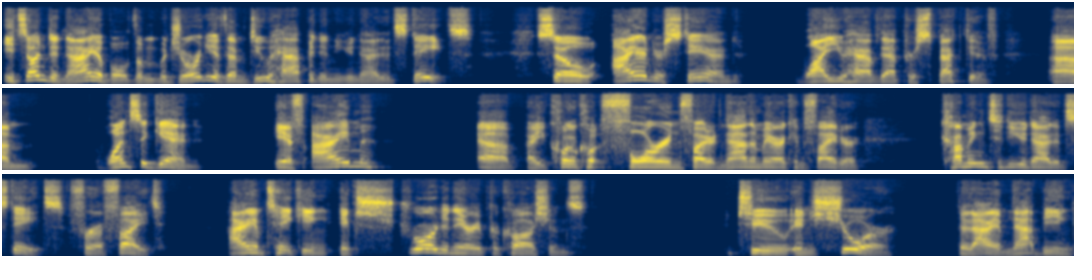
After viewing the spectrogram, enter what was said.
it's undeniable. The majority of them do happen in the United States. So I understand why you have that perspective. Um, once again, if I'm uh, a quote unquote foreign fighter, non American fighter, coming to the United States for a fight, I am taking extraordinary precautions to ensure that I am not being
